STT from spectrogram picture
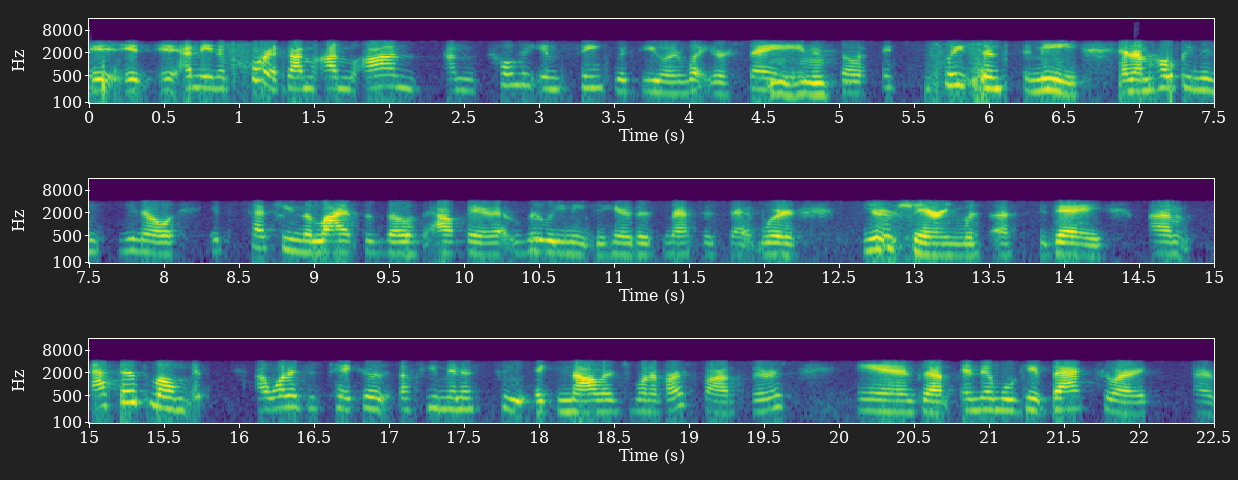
it, it, it I mean, of course, I'm I'm on I'm totally in sync with you and what you're saying, mm-hmm. and so it makes complete sense to me. And I'm hoping that you know it's touching the lives of those out there that really need to hear this message that we're you're sharing with us today. Um, at this moment, I want to just take a, a few minutes to acknowledge one of our sponsors, and um, and then we'll get back to our our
